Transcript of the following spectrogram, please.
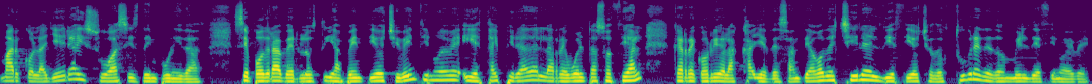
Marco Lallera y su Oasis de Impunidad. Se podrá ver los días 28 y 29 y está inspirada en la revuelta social que recorrió las calles de Santiago de Chile el 18 de octubre de 2019.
